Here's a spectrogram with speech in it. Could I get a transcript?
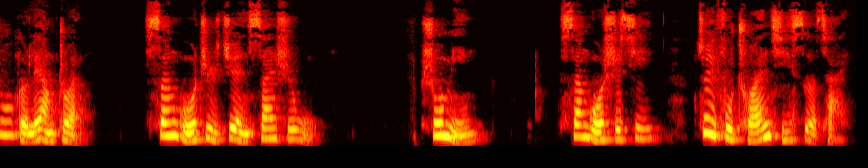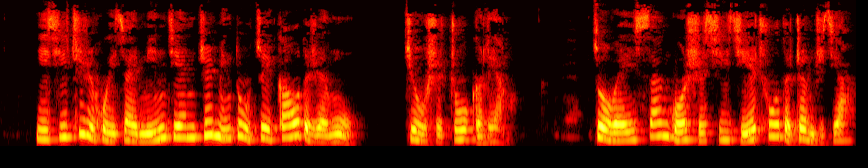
诸葛亮传，《三国志》卷三十五，说明三国时期最富传奇色彩、以其智慧在民间知名度最高的人物，就是诸葛亮。作为三国时期杰出的政治家，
